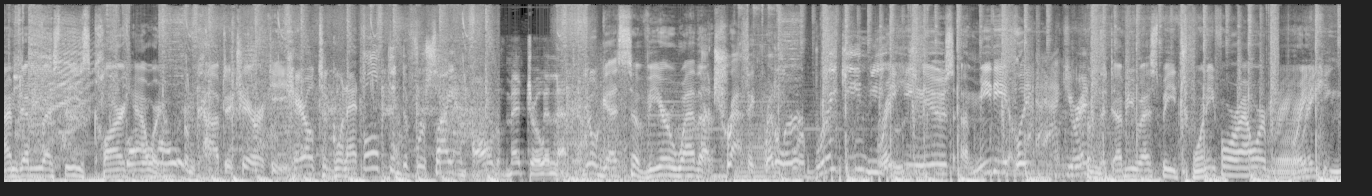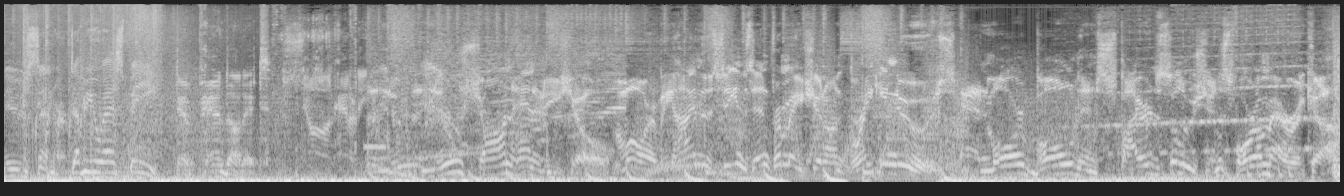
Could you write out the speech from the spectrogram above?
I'm WSB's Clark Howard from Cobb to Cherokee. Carroll to Gwinnett. Fulton to Forsyth. All of Metro Atlanta. You'll get severe weather. A traffic red alert. Breaking news. Breaking news immediately accurate from the WSB 24 hour Breaking News Center. WSB. Depend on it. Sean Hannity. The new Sean Hannity Show. More behind the scenes information on breaking news and more bold, inspired solutions for America.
